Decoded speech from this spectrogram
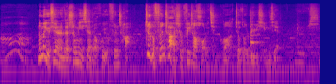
哦。那么有些人在生命线上会有分叉，这个分叉是非常好的情况啊，叫做旅行线。旅行。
